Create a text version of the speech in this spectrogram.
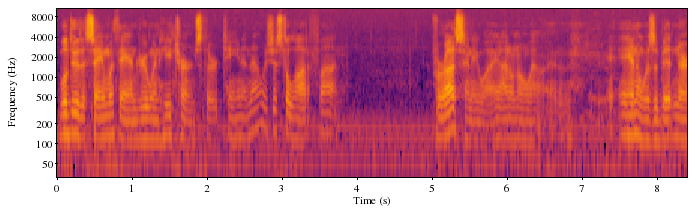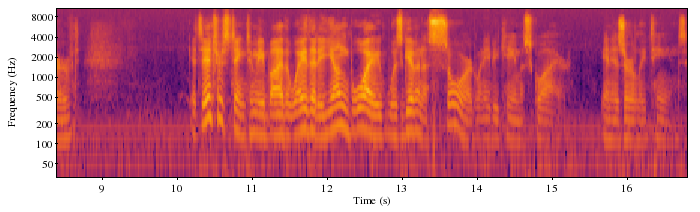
We'll do the same with Andrew when he turns 13, and that was just a lot of fun. For us, anyway. I don't know. Uh, Anna was a bit nerved. It's interesting to me, by the way, that a young boy was given a sword when he became a squire in his early teens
